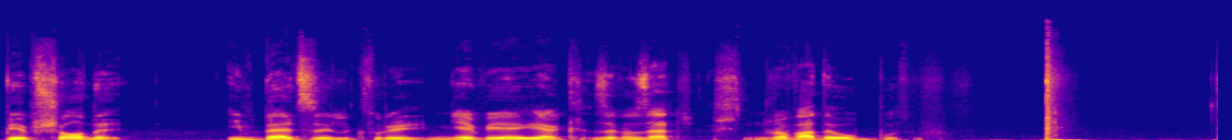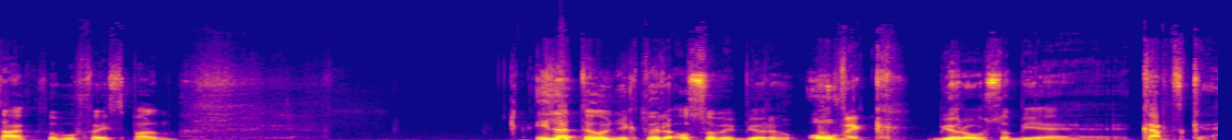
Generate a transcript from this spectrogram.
pieprzony imbecyl, który nie wie jak zawiązać sznurowadę obozów. Tak, to był facepalm. I dlatego niektóre osoby biorą ołówek, biorą sobie kartkę,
